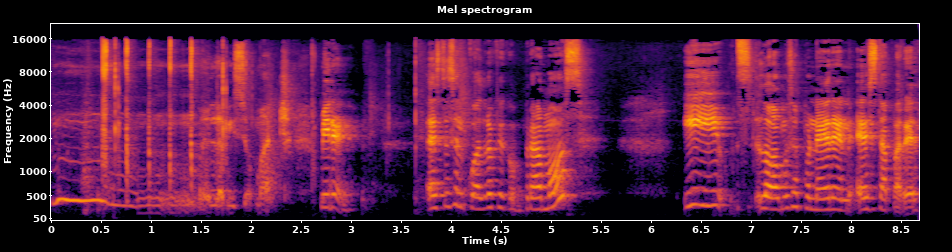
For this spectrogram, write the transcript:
Mm, I love you so much. Miren, este es el cuadro que compramos y lo vamos a poner en esta pared.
